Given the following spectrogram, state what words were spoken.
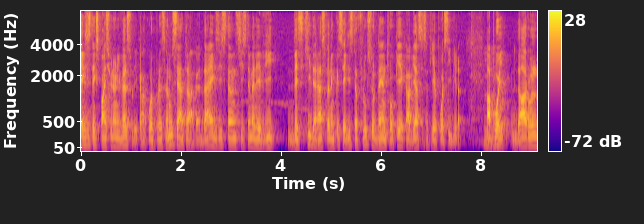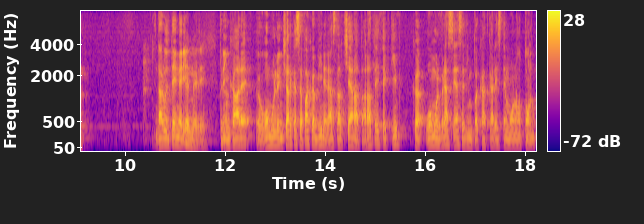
există expansiunea Universului, ca corpurile să nu se atragă. Da, există în sistemele vii deschidere astfel încât să există fluxuri de entropie ca viața să fie posibilă. Mhm. Apoi, darul, darul temerii, temerii. prin da. care uh, omul încearcă să facă binele. Asta ce arată? Arată efectiv că omul vrea să iasă din păcat care este monoton.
